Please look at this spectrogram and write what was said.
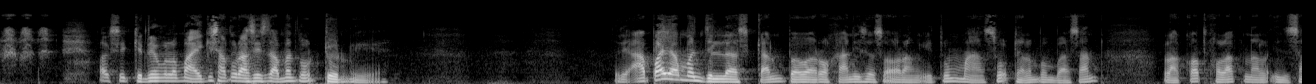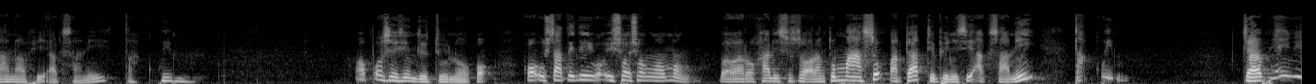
Oksigennya melemah, ini saturasi zaman mudun. Iya. Jadi apa yang menjelaskan bahwa rohani seseorang itu masuk dalam pembahasan lakot nal insana fi aksani takwim. Apa sih dudono kok kok ustadz ini kok iso-iso ngomong bahwa rohani seseorang itu masuk pada definisi aksani takwim. Jawabnya ini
